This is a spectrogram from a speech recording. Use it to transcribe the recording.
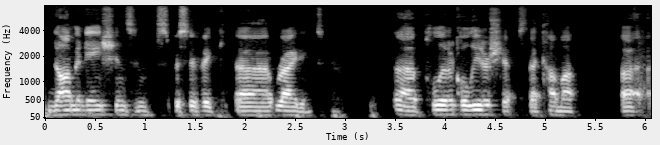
nominations and specific uh, ridings, uh, political leaderships that come up uh,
